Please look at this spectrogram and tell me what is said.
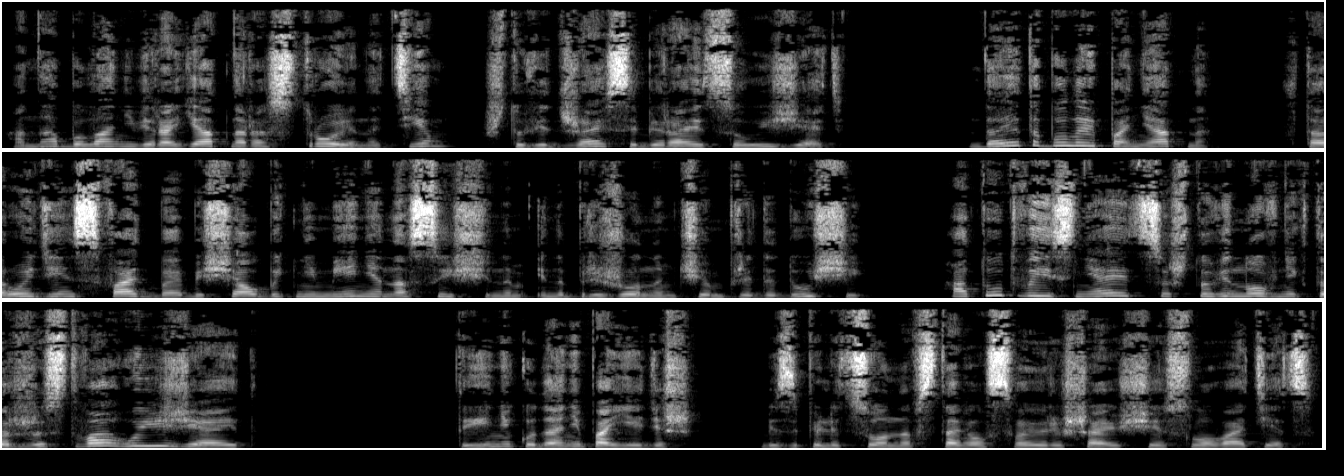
Она была невероятно расстроена тем, что Виджай собирается уезжать. Да это было и понятно. Второй день свадьбы обещал быть не менее насыщенным и напряженным, чем предыдущий, а тут выясняется, что виновник торжества уезжает. «Ты никуда не поедешь», — безапелляционно вставил свое решающее слово отец.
